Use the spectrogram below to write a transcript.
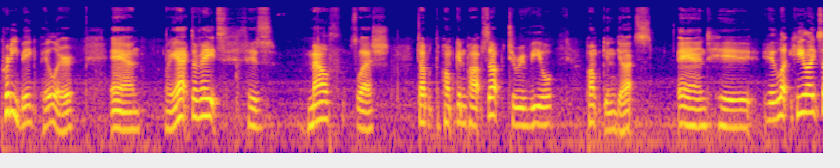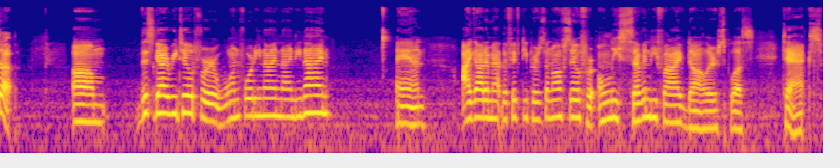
pretty big pillar. And when he activates, his mouth slash top of the pumpkin pops up to reveal pumpkin guts. And he, he, he lights up. Um, this guy retailed for $149.99. And I got him at the 50% off sale for only $75 plus tax.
